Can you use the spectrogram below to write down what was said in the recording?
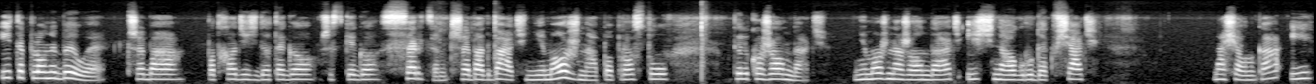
I te plony były. Trzeba podchodzić do tego wszystkiego z sercem, trzeba dbać. Nie można po prostu tylko żądać. Nie można żądać, iść na ogródek, wsiać nasionka i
